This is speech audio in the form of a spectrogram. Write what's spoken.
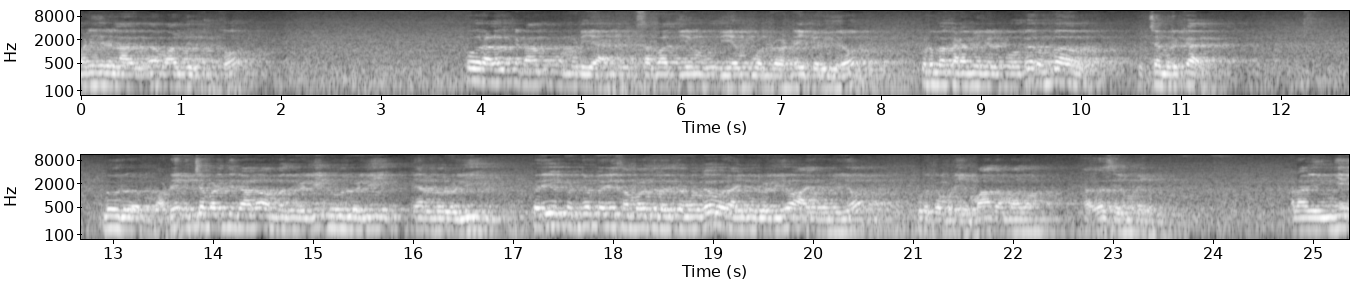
மனிதர்களாகவும் தான் வாழ்ந்துகிட்டு இருக்கோம். ஓரளவுக்கு நாம் நம்முடைய சம்பாத்தியம் ஊதியம் போன்றவற்றை பெறுகிறோம். குடும்ப கடமைகள் போக ரொம்ப மிச்சம் இருக்காது. நூறு அப்படியே மிச்சப்படுத்தினாலும் ஐம்பது வெள்ளி நூறு வெள்ளி இரநூறு வெள்ளி பெரிய கொஞ்சம் பெரிய சம்பளத்தில் இருக்கிறவங்க ஒரு ஐநூறு வெள்ளியோ ஆயிரம் வெள்ளியோ கொடுக்க முடியும். மாதம் மாதம் அதான் செய்ய முடியும். ஆனால் இங்கே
